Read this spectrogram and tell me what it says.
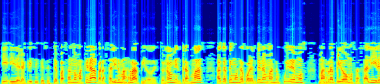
y, y, de la crisis que se esté pasando, más que nada para salir más rápido de esto, ¿no? Mientras más acatemos la cuarentena, más nos cuidemos, más rápido vamos a salir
